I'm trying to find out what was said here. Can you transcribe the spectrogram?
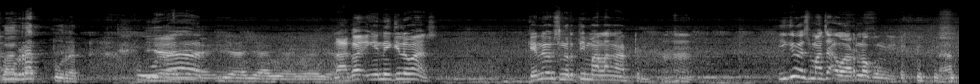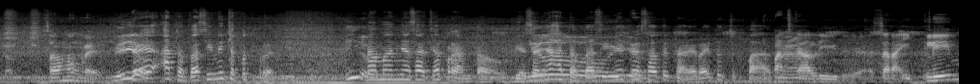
puret puret Urat. Iya iya iya iya. Nah, kayak ngene iki lho, Mas. Kene wis ngerti Malang adem. Heeh. Iki wis macak warlock wong iki. Songong lek. Kayak adaptasi ini cepet berarti Iya. namanya saja perantau biasanya Yo, adaptasinya ke iya. satu daerah itu cepat Cepat sekali gitu ya. Secara iklim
